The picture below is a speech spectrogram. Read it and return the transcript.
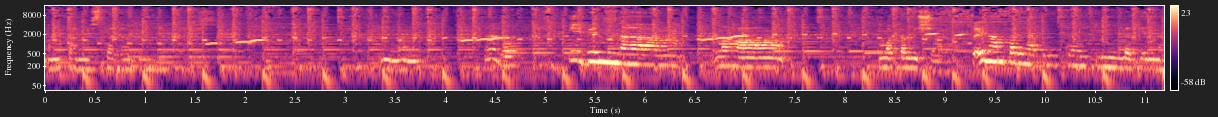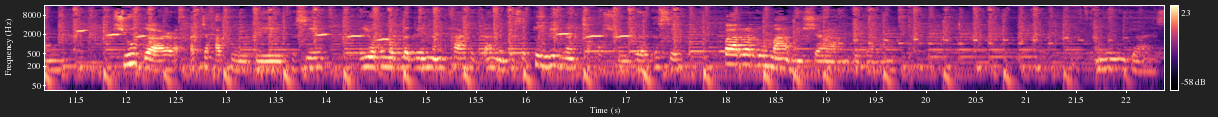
Ang tamis talaga niya, guys. Mm. Pero, even na mga matamis siya, So, ilan pa rin natin konting lagyan ng sugar at saka tubig. Kasi ayoko maglagay ng kahit ano. Basta tubig lang at saka sugar. Kasi para rumami siya. Diba? Ayun ano guys.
